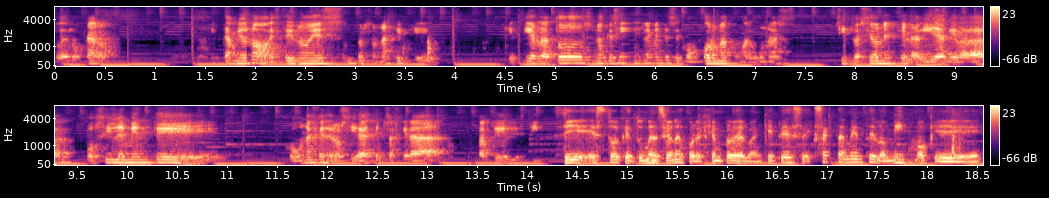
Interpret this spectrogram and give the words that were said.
lo derrocaron en cambio, no, este no es un personaje que, que pierda todo, sino que simplemente se conforma con algunas situaciones que la vida le va a dar, posiblemente con una generosidad exagerada parte del destino. Sí, esto que tú mencionas, por ejemplo, del banquete es exactamente lo mismo que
